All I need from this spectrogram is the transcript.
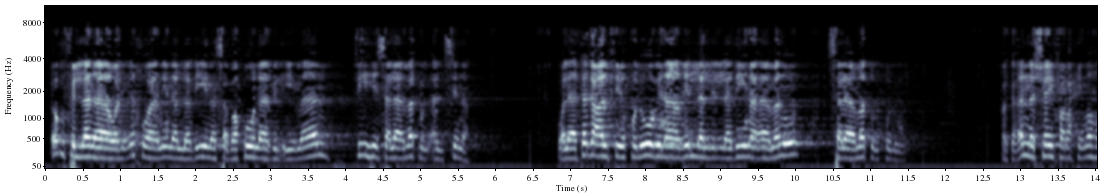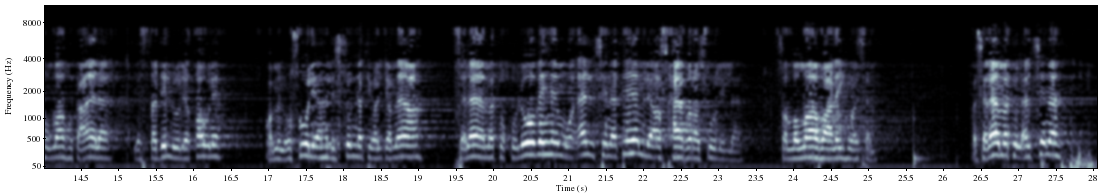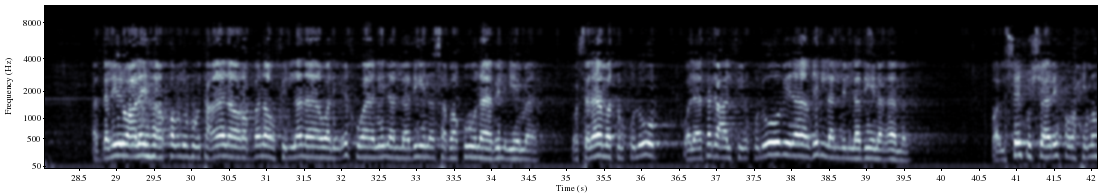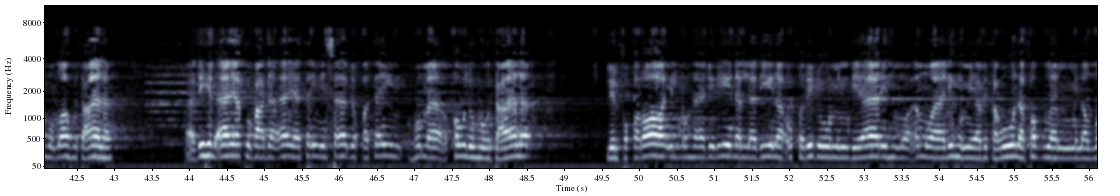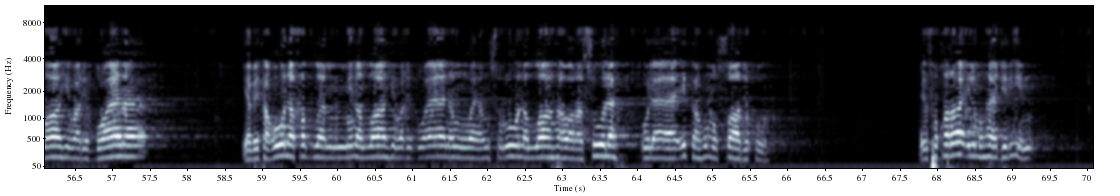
اغفر لنا ولإخواننا الذين سبقونا بالإيمان فيه سلامة الألسنة. ولا تجعل في قلوبنا غلا للذين آمنوا سلامة القلوب. فكأن الشيخ رحمه الله تعالى يستدل لقوله ومن أصول أهل السنة والجماعة سلامة قلوبهم وألسنتهم لأصحاب رسول الله صلى الله عليه وسلم. فسلامة الألسنة الدليل عليها قوله تعالى ربنا اغفر لنا ولإخواننا الذين سبقونا بالإيمان. وسلامة القلوب ولا تجعل في قلوبنا غلا للذين آمنوا. والشيخ الشارح رحمه الله تعالى هذه الآية بعد آيتين سابقتين هما قوله تعالى للفقراء المهاجرين الذين أخرجوا من ديارهم وأموالهم يبتغون فضلا من الله ورضوانا يبتغون فضلا من الله ورضوانا وينصرون الله ورسوله أولئك هم الصادقون للفقراء المهاجرين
